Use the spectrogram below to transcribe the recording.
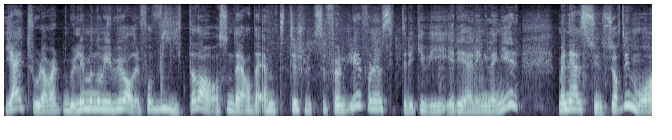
Jeg tror det har vært mulig, men nå vil vi jo aldri få vite da, hvordan det hadde endt til slutt, selvfølgelig, for nå sitter ikke vi i regjering lenger. Men jeg syns jo at vi må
